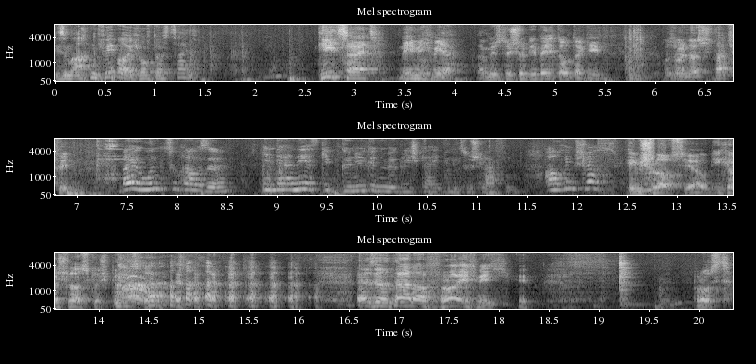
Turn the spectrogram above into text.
Die ist am 8. Februar. Ich hoffe, du hast Zeit. Die Zeit nehme ich mir. Da müsste schon die Welt untergehen. Wo soll das stattfinden? Bei uns zu Hause. In der Nähe, es gibt genügend Möglichkeiten zu schlafen. Auch im Schloss. Im Schloss, ja. Und ich habe Schloss gespielt. also darauf freue ich mich. Prost.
